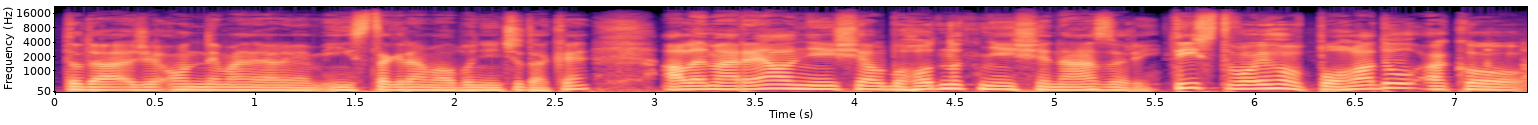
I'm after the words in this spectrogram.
to dá, že on nemá, ja neviem, Instagram alebo niečo také, ale má reálnejšie alebo hodnotnejšie názory. Ty z tvojho pohľadu ako,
